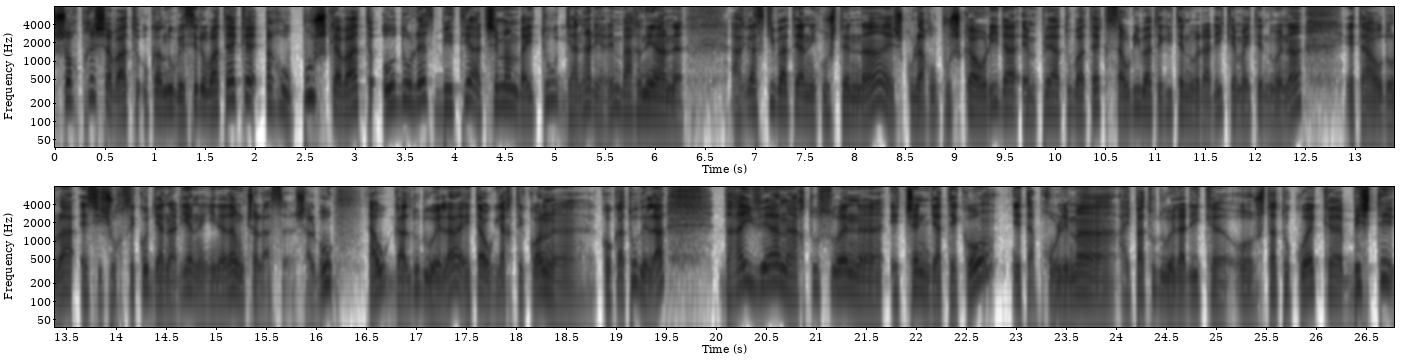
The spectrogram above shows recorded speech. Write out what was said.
sorpresa bat ukandu bezero batek, arru puska bat odolez betea atseman baitu janariaren barnean. Argazki batean ikusten na, eskularu puska hori da empleatu batek zauri bat egiten duerarik emaiten duena, eta odola ez isurtzeko janarian egina da untxalaz. Salbu, hau galdu duela eta ogiartekoan uh, kokatu dela, draivean hartu zuen uh, etxen jateko, eta problema aipatu duelarik uh, ostatukoek beste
